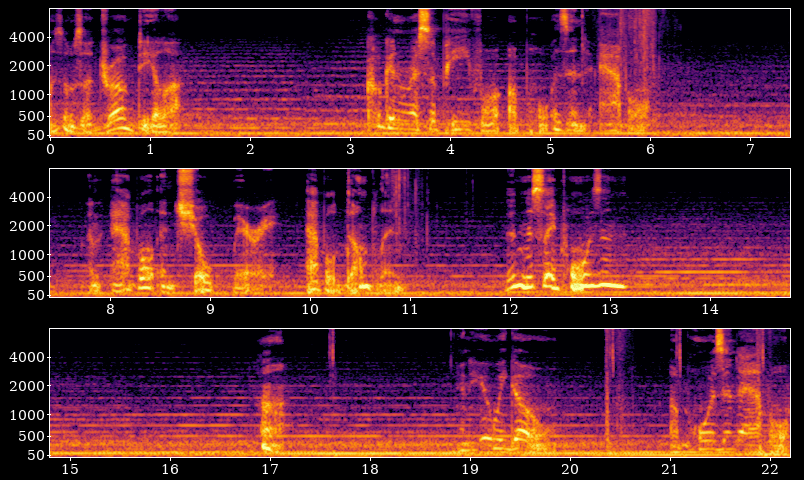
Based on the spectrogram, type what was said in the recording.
This was a drug dealer. Cooking recipe for a poisoned apple. An apple and chokeberry. Apple dumpling. Didn't it say poison? Huh. And here we go. Poisoned apple.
